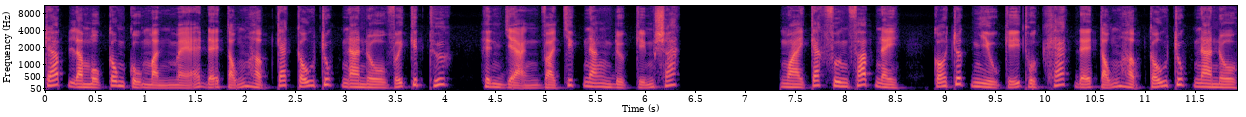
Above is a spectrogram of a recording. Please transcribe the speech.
ráp là một công cụ mạnh mẽ để tổng hợp các cấu trúc nano với kích thước, hình dạng và chức năng được kiểm soát. Ngoài các phương pháp này, có rất nhiều kỹ thuật khác để tổng hợp cấu trúc nano,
